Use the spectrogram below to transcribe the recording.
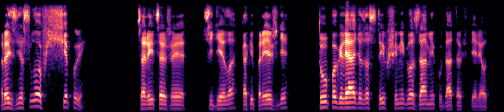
разнесло в щепы. Царица же сидела, как и прежде, тупо глядя застывшими глазами куда-то вперед.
